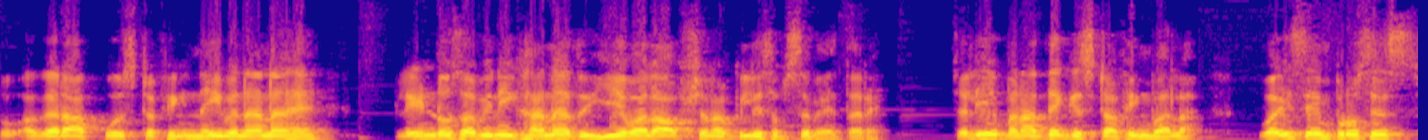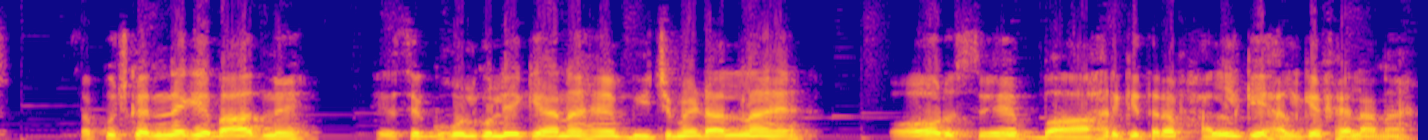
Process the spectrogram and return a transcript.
तो अगर आपको स्टफिंग नहीं बनाना है प्लेन डोसा भी नहीं खाना है तो ये वाला ऑप्शन आपके लिए सबसे बेहतर है। चलिए बनाते हैं कि स्टफिंग वाला। वही सेम प्रोसेस सब कुछ करने के बाद में फिर से घोल को लेके आना है, बीच में डालना है, और उसे बाहर की तरफ़ हल्के हल्के फैलाना है।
